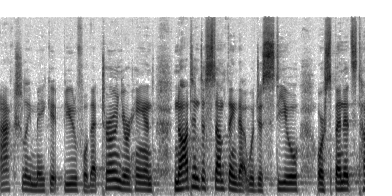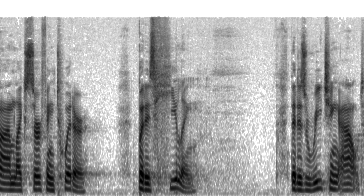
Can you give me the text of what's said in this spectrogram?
actually make it beautiful, that turn your hand not into something that would just steal or spend its time like surfing Twitter, but is healing, that is reaching out.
